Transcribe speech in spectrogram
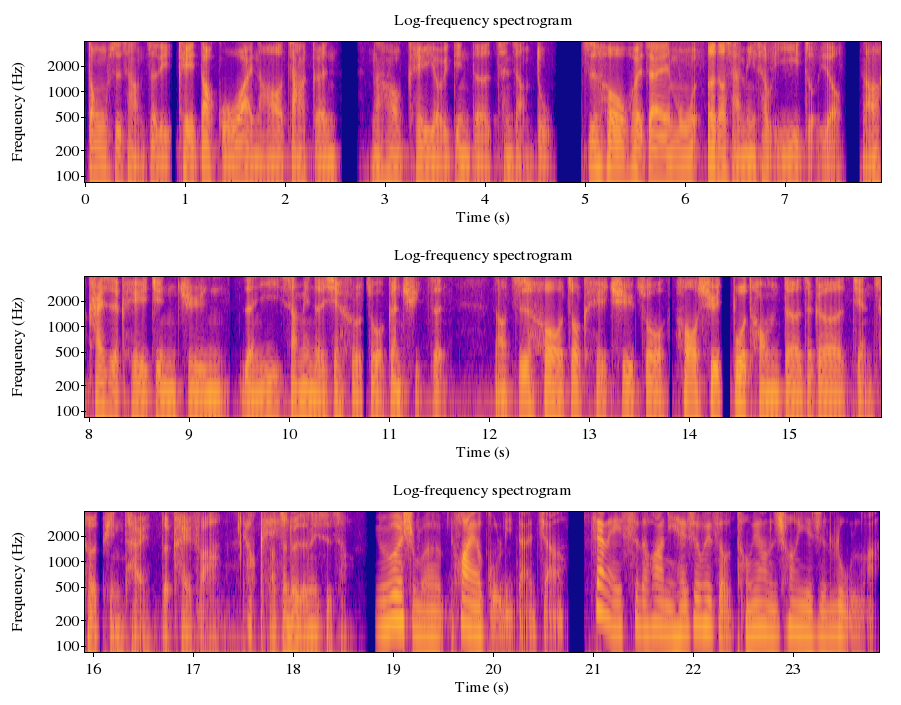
动物市场这里可以到国外，然后扎根，然后可以有一定的成长度。之后会再募二到三米，差不多一亿左右，然后开始可以进军人医上面的一些合作跟取证，然后之后就可以去做后续不同的这个检测平台的开发。OK，针对人类市场，有没有什么话要鼓励大家？再来一次的话，你还是会走同样的创业之路啦。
